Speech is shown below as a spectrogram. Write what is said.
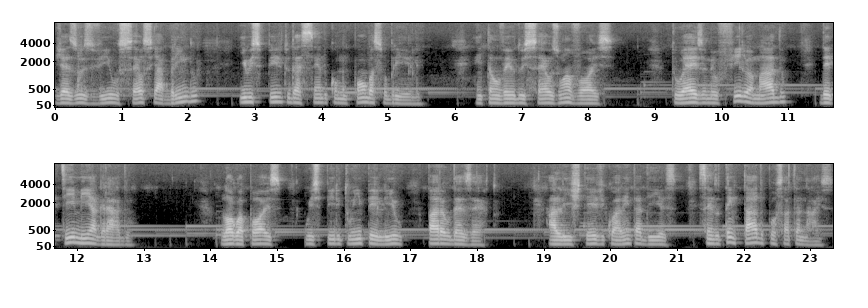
Jesus viu o céu se abrindo e o Espírito descendo como pomba sobre ele. Então veio dos céus uma voz: Tu és o meu filho amado, de ti me agrado. Logo após, o Espírito o impeliu para o deserto. Ali esteve quarenta dias, sendo tentado por Satanás.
